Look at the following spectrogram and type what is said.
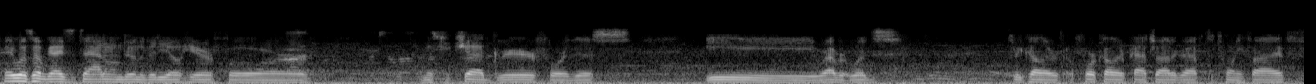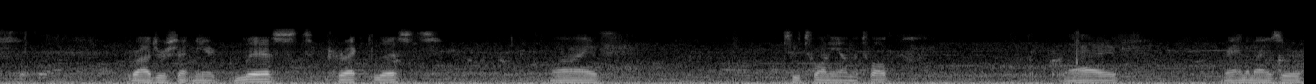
Hey, what's up, guys? It's Adam. I'm doing a video here for Mr. Chad Greer for this E. Robert Woods three color, four color patch autograph to 25. Roger sent me a list, correct list, live, 220 on the 12th, live, randomizer,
